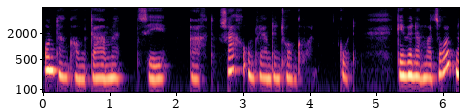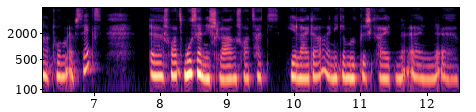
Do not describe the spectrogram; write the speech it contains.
und dann kommt Dame C8 Schach und wir haben den Turm gewonnen. Gut. Gehen wir nochmal zurück nach Turm F6. Äh, Schwarz muss ja nicht schlagen. Schwarz hat hier leider einige Möglichkeiten, ein, äh,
